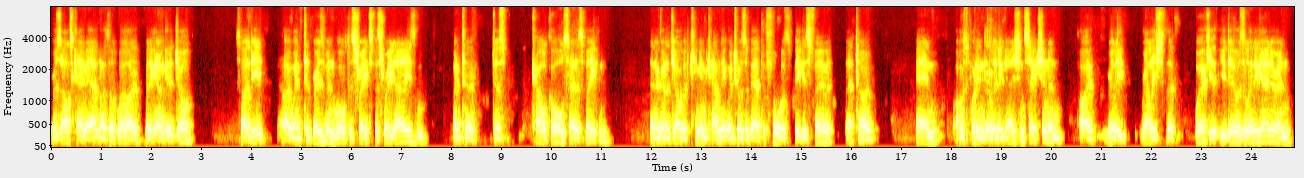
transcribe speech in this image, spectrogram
Results came out, and I thought, well, I better go and get a job. So I did. I went to Brisbane, walked the streets for three days, and went to just cold call, so to speak. And then I got a job at King and Company, which was about the fourth biggest firm at that time. And I was put into the litigation section, and I really relished the work you, you do as a litigator. And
